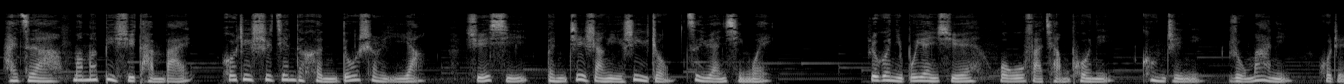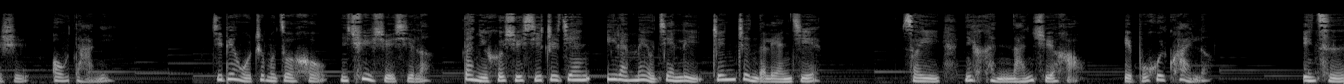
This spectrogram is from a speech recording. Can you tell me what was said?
孩子啊，妈妈必须坦白，和这世间的很多事儿一样，学习本质上也是一种自愿行为。如果你不愿学，我无法强迫你、控制你、辱骂你，或者是殴打你。即便我这么做后，你去学习了，但你和学习之间依然没有建立真正的连接，所以你很难学好，也不会快乐。因此，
